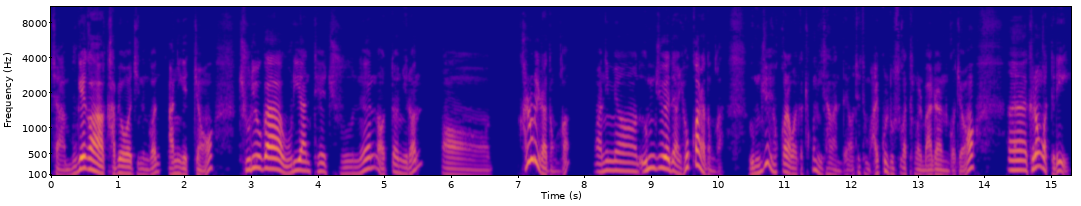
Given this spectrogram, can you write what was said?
자, 무게가 가벼워지는 건 아니겠죠. 주류가 우리한테 주는 어떤 이런, 어, 칼로리라던가, 아니면 음주에 대한 효과라던가, 음주의 효과라고 하니까 조금 이상한데, 어쨌든 뭐 알코올 도수 같은 걸 말하는 거죠. 어, 그런 것들이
